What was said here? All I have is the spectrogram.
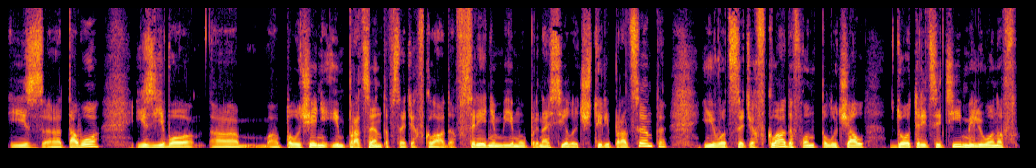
из э, того, из его э, получения им процентов с этих вкладов. В среднем ему приносило 4%, и вот с этих вкладов он получал до 30 миллионов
